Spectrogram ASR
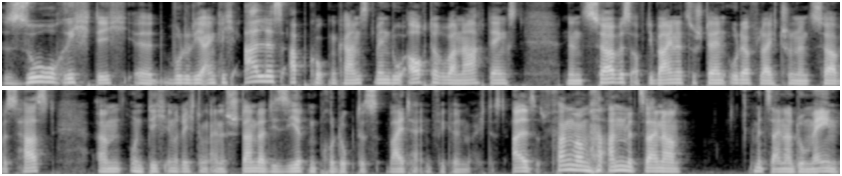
so richtig, äh, wo du dir eigentlich alles abgucken kannst, wenn du auch darüber nachdenkst, einen Service auf die Beine zu stellen oder vielleicht schon einen Service hast ähm, und dich in Richtung eines standardisierten Produktes weiterentwickeln möchtest. Also fangen wir mal an mit seiner mit seiner Domain.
